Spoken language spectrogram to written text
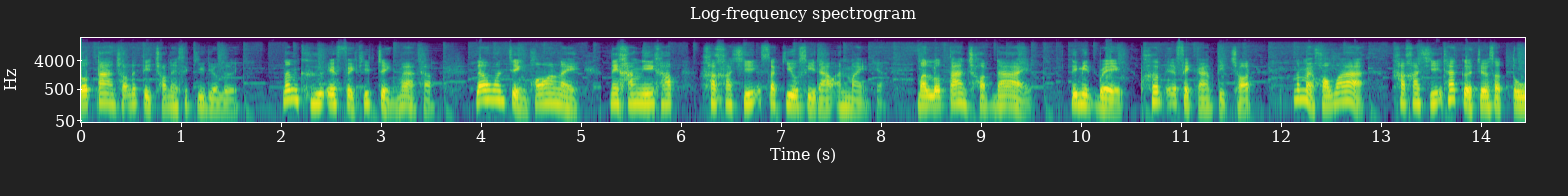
ลดต้านช็อตและติดช็อตในสกิลเดียวเลย นั่นคือเอฟเฟกที่เจ๋งมากครับ แล้วมันเจ๋งเพราะอะไร ในครั้งนี้ครับคาคาชิสกิลสีดาวอันใหม่เนี่ยมันลดต้านช็อตได้ลิมิตเบรกเพิ่มเอฟเฟกการติดช็อตนั่นหมายความว่าคาคาชิถ้าเกิดเจอศัตรู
